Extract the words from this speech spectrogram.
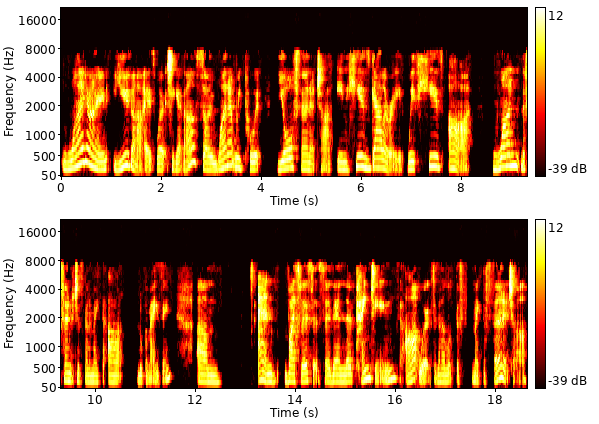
Why don't you guys work together? So why don't we put your furniture in his gallery with his art? One, the furniture is going to make the art look amazing. Um, and vice versa. So then the painting, the artworks are going to look the make the furniture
